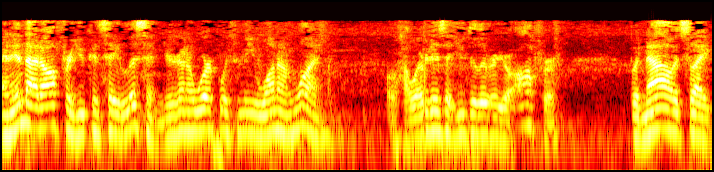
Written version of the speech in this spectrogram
and in that offer you can say, listen, you're going to work with me one on one, or however it is that you deliver your offer. But now it's like,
